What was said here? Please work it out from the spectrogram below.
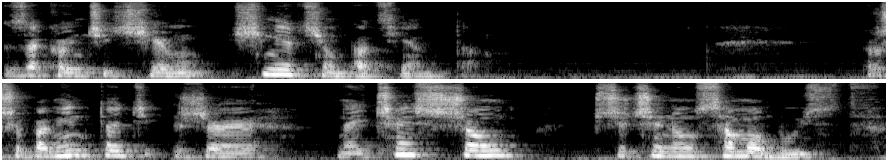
zakończyć się śmiercią pacjenta. Proszę pamiętać, że najczęstszą przyczyną samobójstw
